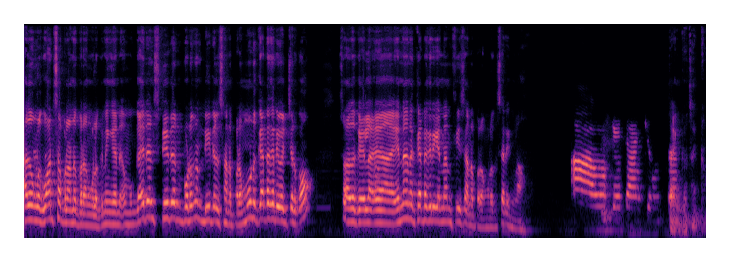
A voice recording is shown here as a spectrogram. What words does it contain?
அது உங்களுக்கு வாட்ஸ்அப்பில் அனுப்புகிறேன் உங்களுக்கு. நீங்கள் கைடன்ஸ் டீடைல் போடுங்க டீடைல்ஸ் அனுப்புகிறேன் மூணு கேட்டகரி வச்சிருக்கோம். ஸோ அதுக்கு எல்லா என்னென்ன கேட்டகரி என்னென்ன ஃபீஸ் அனுப்புகிறேன் உங்களுக்கு சரிங்களா? ஆ okay thank you thank you thank you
